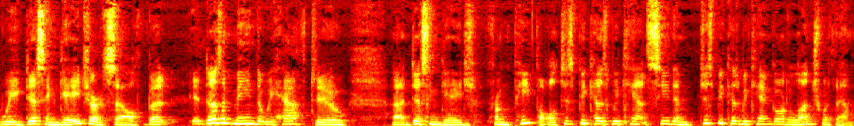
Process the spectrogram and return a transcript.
we disengage ourselves, but it doesn't mean that we have to uh, disengage from people just because we can't see them, just because we can't go to lunch with them.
